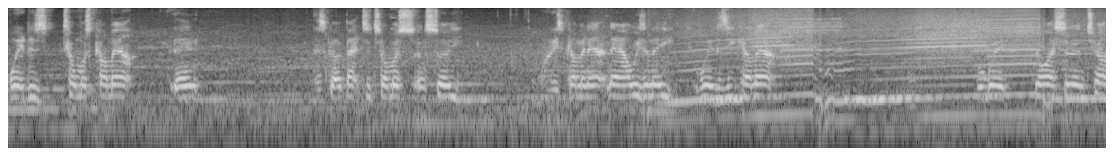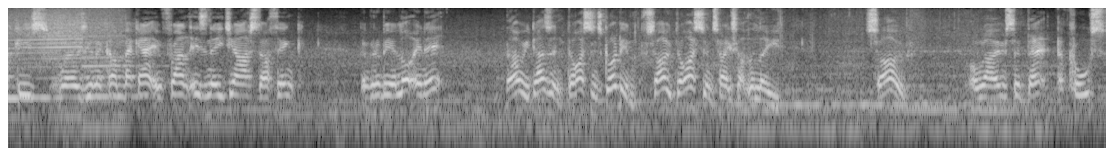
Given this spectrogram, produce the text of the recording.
where does Thomas come out then? Let's go back to Thomas and see. He's coming out now, isn't he? Where does he come out? Well, where Dyson and Chuck is, well, he's going to come back out in front, isn't he? Just, I think. There's going to be a lot in it. No, he doesn't. Dyson's got him. So Dyson takes up the lead. So, although I haven't said that, of course.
